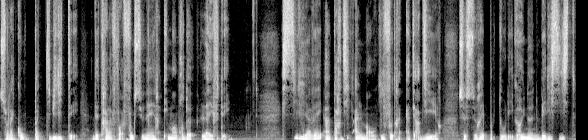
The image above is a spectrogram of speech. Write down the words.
sur la compatibilité d'être à la fois fonctionnaire et membre de l'AFD. S'il y avait un parti allemand qu'il faudrait interdire, ce seraient plutôt les Grünen bellicistes,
